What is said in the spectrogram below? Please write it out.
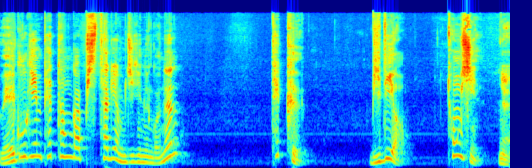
외국인 패턴과 비슷하게 움직이는 거는 tech, 미디어, 통신 예.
